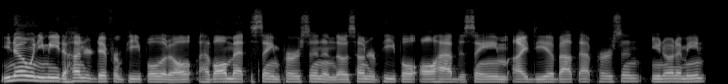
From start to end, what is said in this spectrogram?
you know when you meet a hundred different people that all have all met the same person, and those hundred people all have the same idea about that person. You know what I mean?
